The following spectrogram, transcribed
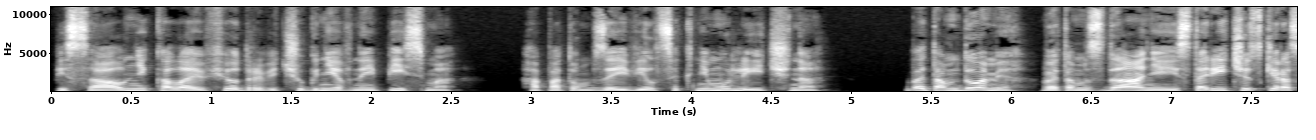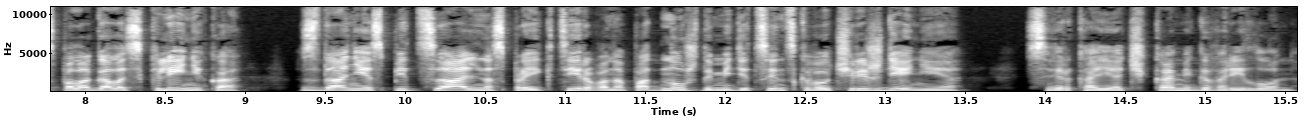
писал Николаю Федоровичу гневные письма, а потом заявился к нему лично. «В этом доме, в этом здании исторически располагалась клиника. Здание специально спроектировано под нужды медицинского учреждения», сверкая очками, говорил он.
